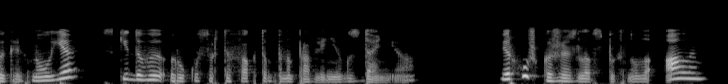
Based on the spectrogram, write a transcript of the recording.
выкрикнул я, скидывая руку с артефактом по направлению к зданию. Верхушка жезла вспыхнула алым,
